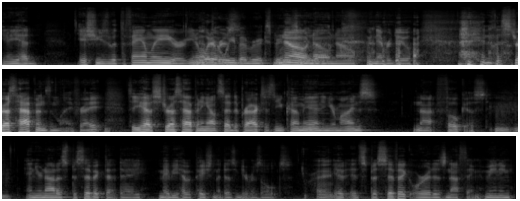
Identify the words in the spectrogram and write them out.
You know you had issues with the family or you know not whatever we've ever experienced no no no we never do. Stress happens in life right? So you have stress happening outside the practice and you come in and your mind's not focused mm-hmm. and you're not as specific that day maybe you have a patient that doesn't get results. Right. It, it's specific or it is nothing meaning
